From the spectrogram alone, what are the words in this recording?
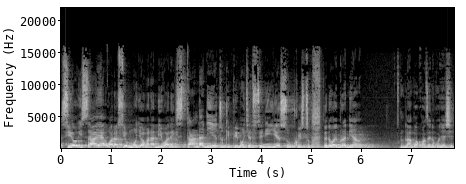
sio isaya wala sio mmoja wa manabii wale. Standadi yetu kipimo chetu sisi ni yesu kristo. Tende waibrania mlango wa kwanza nikuonyeshe.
